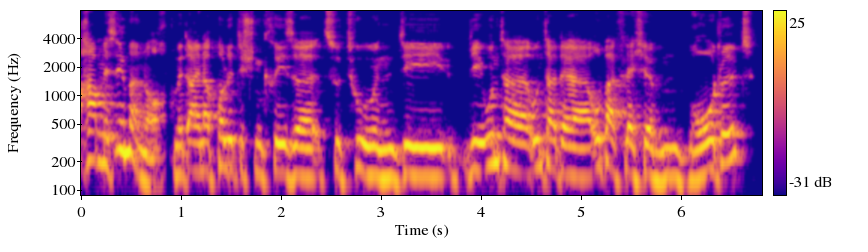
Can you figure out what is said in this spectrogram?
haben es immer noch mit einer politischen Krise zu tun, die, die unter, unter der Oberfläche brodelt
